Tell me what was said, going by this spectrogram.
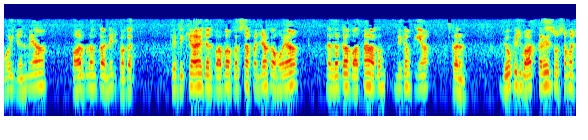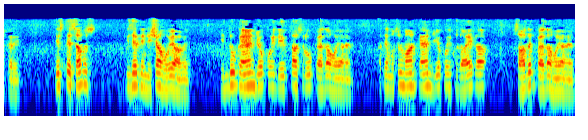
ਹੋਏ ਜਨਮਿਆ ਪਾਰਬ੍ਰਹਮ ਕਾ ਨਿਜ ਭਗਤ। ਫਿਰ ਲਿਖਿਆ ਹੈ, ਜਦ ਬਾਬਾ ਬਰਸਾ ਪੰਜਾਂ ਕਾ ਹੋਇਆ, ਤਾਂ ਲੱਗਾ ਬਾਤਾਂ ਅਗਮ ਨਿਗਮ ਕੀਆਂ ਕਰਨ। ਜੋ ਕੁਝ ਬਾਤ ਕਰੇ, ਸੋ ਸਮਝ ਕਰੇ। ਇਸ ਤੇ ਸਭ ਕਿਸੇ ਦੀ ਨਿਸ਼ਾ ਹੋਇਆ ਆਵੇ। ਹਿੰਦੂ ਕਹਿਣ, ਜੋ ਕੋਈ ਦੇਵਤਾ ਸਰੂਪ ਪੈਦਾ ਹੋਇਆ ਹੈ ਅਤੇ ਮੁਸਲਮਾਨ ਕਹਿਣ, ਜੇ ਕੋਈ ਖੁਦਾਏ ਦਾ ਸਾਧਕ ਪੈਦਾ ਹੋਇਆ ਹੈ।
